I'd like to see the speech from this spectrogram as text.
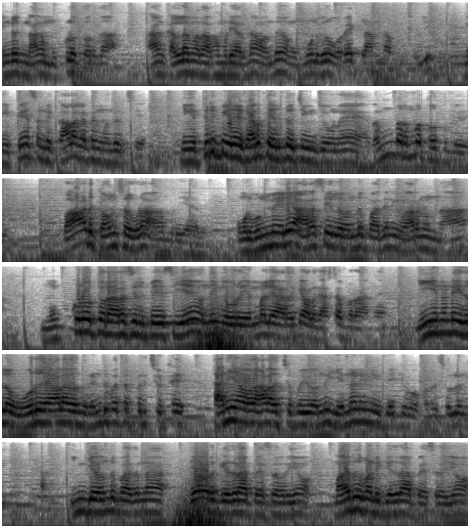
எங்களுக்கு நாங்கள் முக்குளத்தோர் தான். நாங்கள் கள்ளமரம் ஆக முடியாது தான் வந்து அவங்க மூணு பேரும் ஒரே கிளான் தான் அப்படின்னு சொல்லி நீங்கள் பேச வேண்டிய காலகட்டம் வந்துருச்சு. நீங்கள் திருப்பி இதை கருத்தை எடுத்து வச்சுக்கிச்சோங்களேன் ரொம்ப ரொம்ப தோத்து போயிடுது வார்டு கவுன்சிலர் கூட ஆக முடியாது. உங்களுக்கு உண்மையிலேயே அரசியலில் வந்து பார்த்தீங்கன்னா நீங்கள் வரணும்னா முக்குளத்தூர் அரசியல் பேசியே வந்து இங்கே ஒரு எம்எல்ஏ ஆகிறதுக்கு அவ்வளோ கஷ்டப்படுறாங்க. நீ என்னென்ன இதில் ஒரு ஆளை வந்து ரெண்டு பேர்த்த பிரிச்சு விட்டு தனியாக ஒரு ஆளை வச்சு போய் வந்து என்னென்ன நீ ஜெயிக்க போற சொல்லு நீ. இங்கே வந்து பார்த்தீங்கன்னா தேவருக்கு எதிராக பேசுறவரையும் மருதுபாண்டிக்கு எதிராக பேசுகிறையும்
